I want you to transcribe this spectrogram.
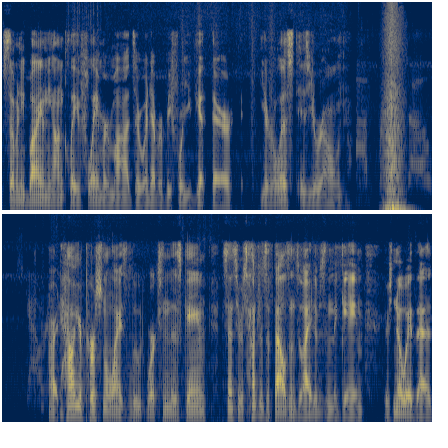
somebody buying the Enclave Flamer mods or whatever before you get there. Your list is your own. Alright, how your personalized loot works in this game, since there's hundreds of thousands of items in the game, there's no way that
